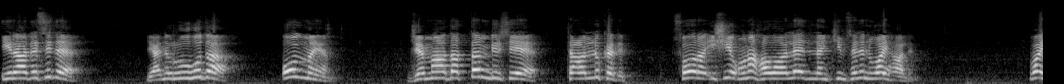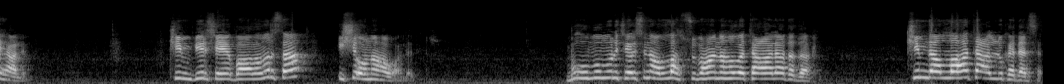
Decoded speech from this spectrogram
iradesi de yani ruhu da olmayan cemadattan bir şeye taalluk edip sonra işi ona havale edilen kimsenin vay halin. Vay halin. Kim bir şeye bağlanırsa işi ona havale edilir. Bu umumun içerisine Allah subhanahu ve teala da dahil. Kim de Allah'a taalluk ederse,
